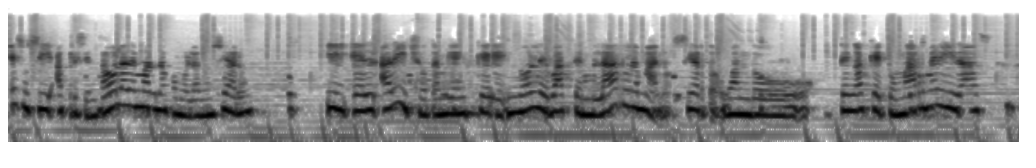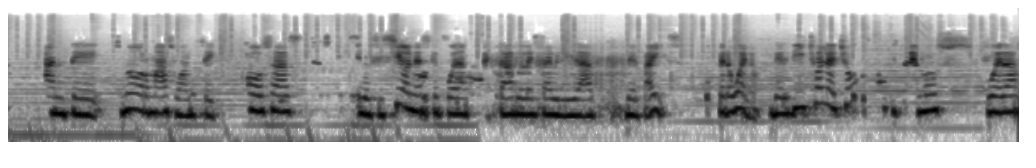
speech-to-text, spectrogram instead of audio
eso sí, ha presentado la demanda como lo anunciaron, y él ha dicho también que no le va a temblar la mano, ¿cierto? Cuando tenga que tomar medidas ante normas o ante cosas decisiones que puedan afectar la estabilidad del país. Pero bueno, del dicho al hecho, esperemos pueda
